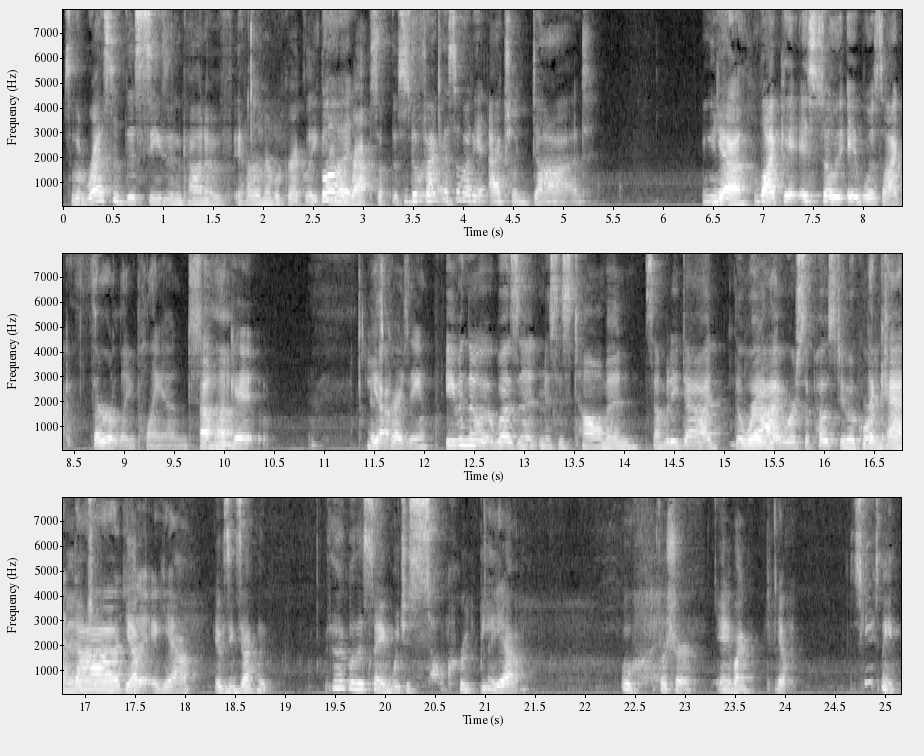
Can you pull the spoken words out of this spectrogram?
So the rest of this season kind of, if I remember correctly, kind of wraps up this The story. The fact that somebody actually died. You know, Yeah. like it is so it was like thoroughly planned. Uh-huh. Like it, it's Yeah. crazy. even though it wasn't Mrs. Tallman, somebody died the way Right. they were supposed to The according to cat the miniature. died. Yeah, the- yeah, it was exactly exactly the same, which is so creepy. yeah, Ooh. for sure. Anyway, Yep. excuse me.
